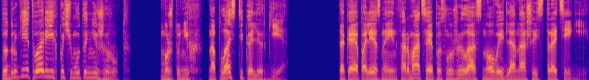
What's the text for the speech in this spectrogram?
то другие твари их почему-то не жрут. Может, у них на пластик аллергия? Такая полезная информация послужила основой для нашей стратегии.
